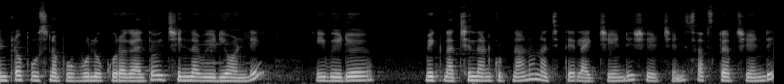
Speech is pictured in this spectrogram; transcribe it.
ఇంట్లో పూసిన పువ్వులు కూరగాయలతో ఈ చిన్న వీడియో అండి. ఈ వీడియో మీకు నచ్చింది అనుకుంటున్నాను నచ్చితే లైక్ చేయండి షేర్ చేయండి సబ్స్క్రైబ్ చేయండి.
